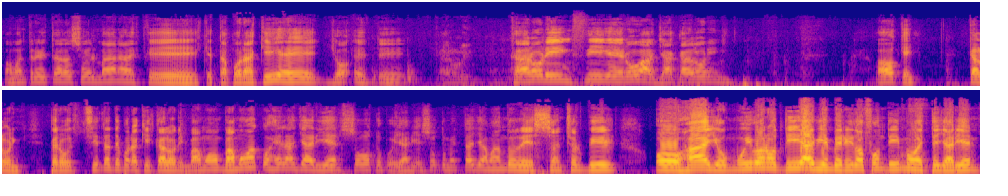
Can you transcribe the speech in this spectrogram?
Vamos a entrevistar a su hermana que, que está por aquí. Eh, yo, este, Carolyn. Figueroa, ya Carolyn. Ah, ok. Carolyn, pero siéntate por aquí, Carolyn. Vamos, vamos a coger a Yariel Soto, pues Yariel Soto me está llamando de Centerville, Ohio. Muy buenos días y bienvenido a Fundismo, este Yariel.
